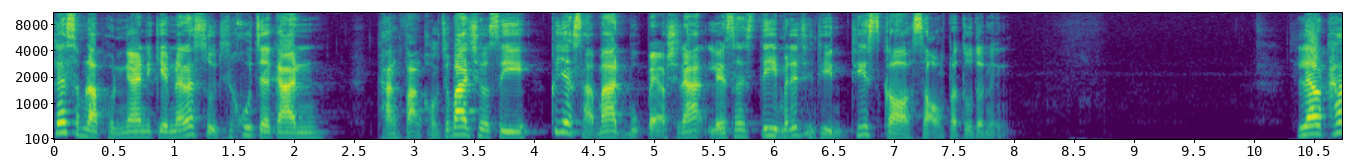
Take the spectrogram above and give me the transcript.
และสำหรับผลงานในเกมนัดล่าสุดที่ทั้งคู่เจอกัน ทางฝั่งของเจ้าบ้านเชลซี ก็ยังสามารถบุกไปเอาชนะเลสเตอร์ซิตี้มาได้ถึงถิ่นที่สกอร์ 2 ประตูต่อหนึ่งแล้วถ้า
